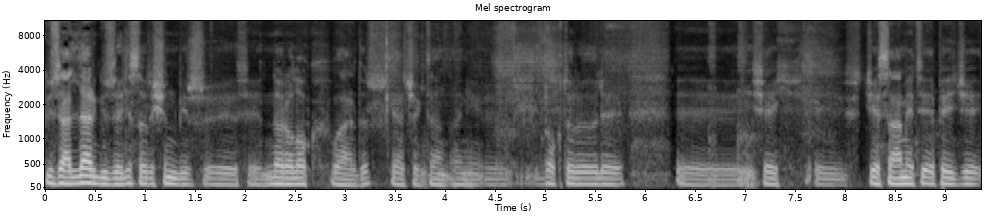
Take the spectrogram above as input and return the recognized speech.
güzeller güzeli sarışın bir şey, nörolog vardır. Gerçekten hani doktoru öyle e, şey e, cesameti epeyce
